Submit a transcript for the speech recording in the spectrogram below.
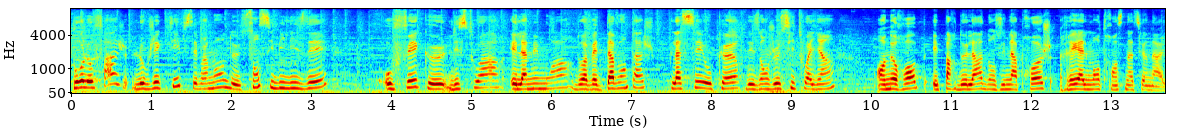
Pour l'OFAGE, l'objectif c'est vraiment de sensibiliser au fait que l'histoire et la mémoire doivent être davantage placées au cœur des enjeux citoyens en Europe et par-delà dans une approche réellement transnationale.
